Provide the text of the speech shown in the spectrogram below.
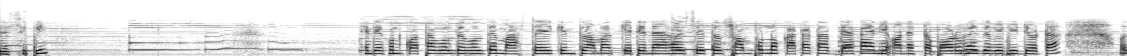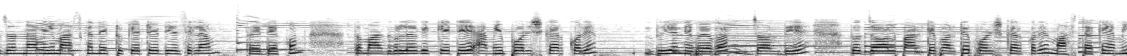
রেসিপি দেখুন, কথা বলতে বলতে মাছটাই কিন্তু আমার কেটে নেওয়া হয়েছে। তো সম্পূর্ণ কাটাটা দেখায়নি, অনেকটা বড় হয়ে যাবে ভিডিওটা। ওই জন্য আমি মাঝখানে একটু কেটে দিয়েছিলাম। তো দেখুন, তো মাছগুলোকে কেটে আমি পরিষ্কার করে ধুয়ে নেব এবার জল দিয়ে। তো জল পাল্টে পাল্টে পরিষ্কার করে মাছটাকে আমি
